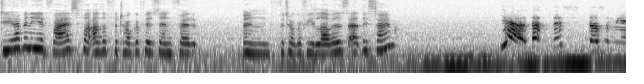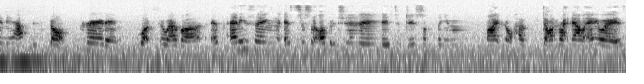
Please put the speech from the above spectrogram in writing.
do you have any advice for other photographers and photo and photography lovers at this time? Yeah, that this doesn't mean you have to stop creating whatsoever. If anything, it's just an opportunity to do something you might not have done right now, anyways.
